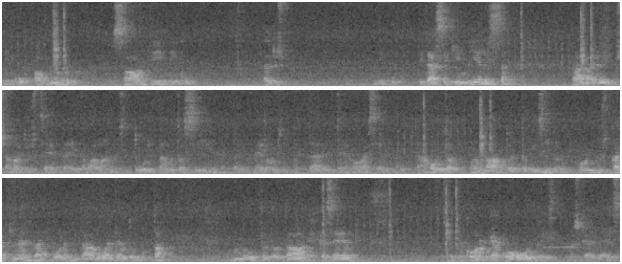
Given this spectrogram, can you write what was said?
niin kuin avun saantiin niin kuin, täytyisi pitää sekin mielessä. Ää, niin kuin sanoit just se, että ei tavallaan nyt tuudittauduta siihen, että nyt meillä on sitten tämä YTHS ja niin tämä hoito on taattu, että toki siinä on, on just kaikki nämä hyvät puolet, mitä on lueteltu, mutta, mutta tota, ehkä se, että korkeakoulu ei sitten myöskään jäisi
